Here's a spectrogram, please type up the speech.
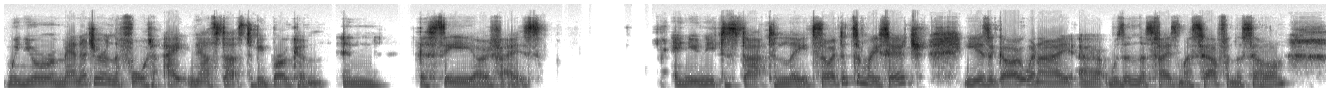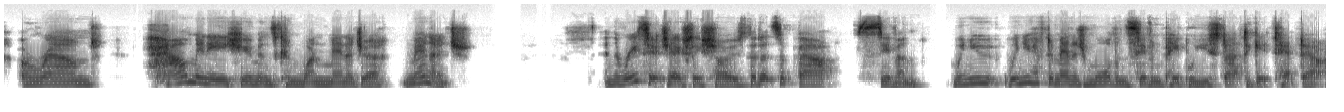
when you were a manager in the four to eight now starts to be broken in the CEO phase. And you need to start to lead. So I did some research years ago when I uh, was in this phase myself in the salon around how many humans can one manager manage? And the research actually shows that it's about seven. When you when you have to manage more than seven people you start to get tapped out.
